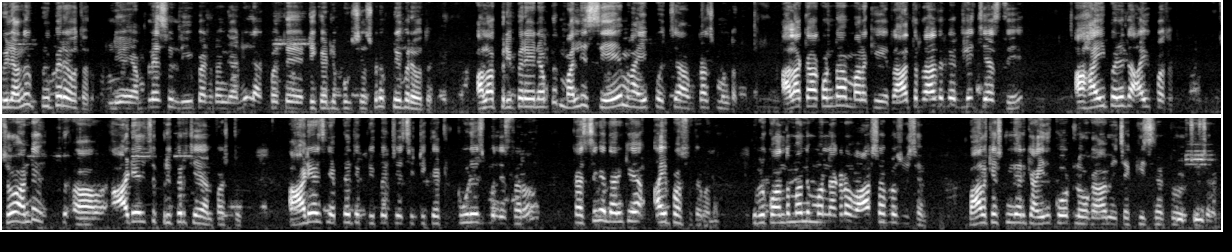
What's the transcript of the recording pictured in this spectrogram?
వీళ్ళందరూ ప్రిపేర్ అవుతారు. ఎంప్లాయీస్ లీవ్ పెట్టడం కానీ లేకపోతే టికెట్లు బుక్ చేసుకుని ప్రిపేర్ అవుతారు. అలా ప్రిపేర్ అయినప్పుడు మళ్ళీ సేమ్ హైప్ వచ్చే అవకాశం ఉంటుంది. అలా కాకుండా మనకి రాత్రి రాత్రి రిలీజ్ చేస్తే ఆ హైప్ అనేది ఆగిపోతుంది. సో అంటే ఆడియన్స్ ప్రిపేర్ చేయాలి ఫస్ట్. ఆడియన్స్ ఎప్పుడైతే ప్రిపేర్ చేసి టికెట్ టూ డేస్ ముందు ఇస్తారో ఖచ్చితంగా దానికి అయిపోతుంది మనం ఇప్పుడు కొంతమంది మొన్న అక్కడ వాట్సాప్లో చూశాను. బాలకృష్ణ గారికి ఐదు కోట్లు ఒక ఆమె చెక్ ఇచ్చినట్టు చూశాను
